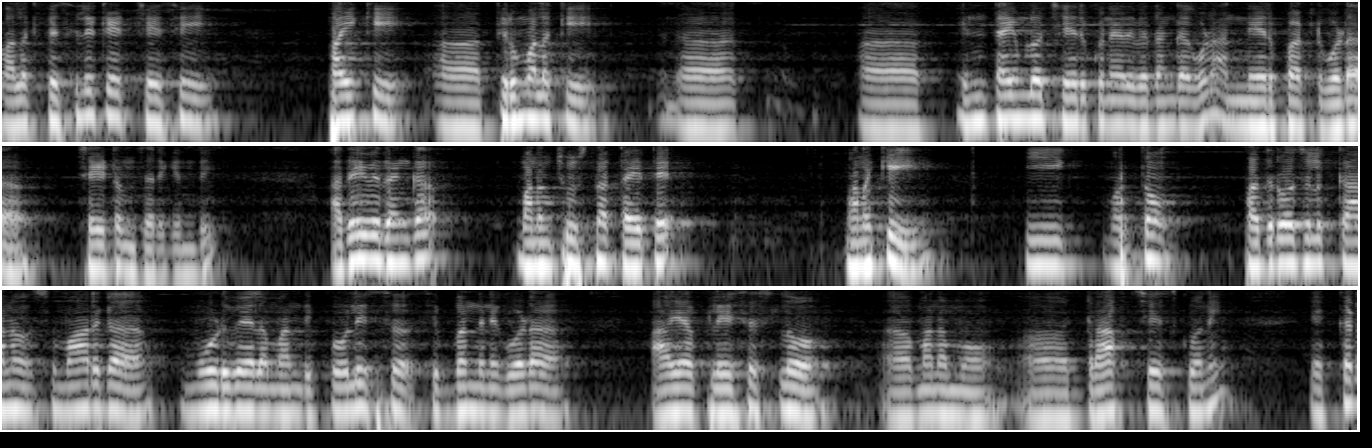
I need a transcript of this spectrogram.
వాళ్ళకి ఫెసిలిటేట్ చేసి పైకి తిరుమలకి ఇన్ టైంలో చేరుకునే విధంగా కూడా అన్ని ఏర్పాట్లు కూడా చేయటం జరిగింది. అదేవిధంగా మనం చూసినట్టయితే మనకి ఈ మొత్తం పది రోజులకు కాను సుమారుగా మూడు వేల మంది పోలీస్ సిబ్బందిని కూడా ఆయా ప్లేసెస్లో మనము డ్రాఫ్ట్ చేసుకొని ఎక్కడ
